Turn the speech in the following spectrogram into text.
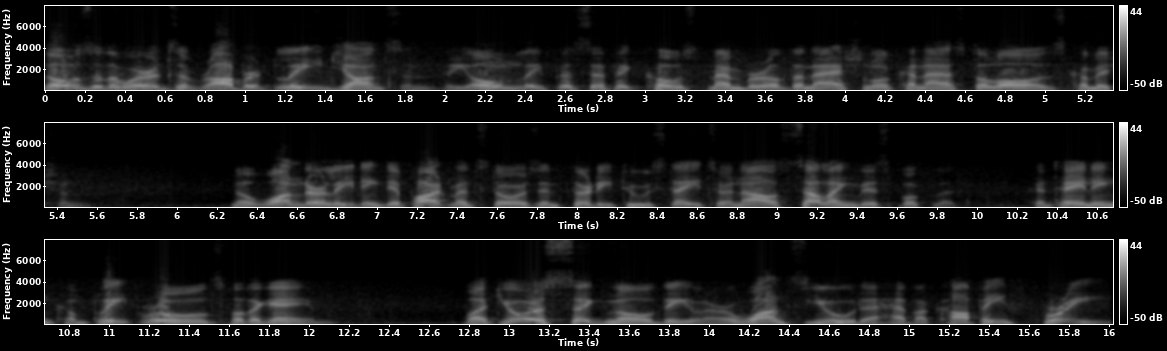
Those are the words of Robert Lee Johnson, the only Pacific Coast member of the National Canasta Laws Commission. No wonder leading department stores in 32 states are now selling this booklet, containing complete rules for the game. But your signal dealer wants you to have a copy free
